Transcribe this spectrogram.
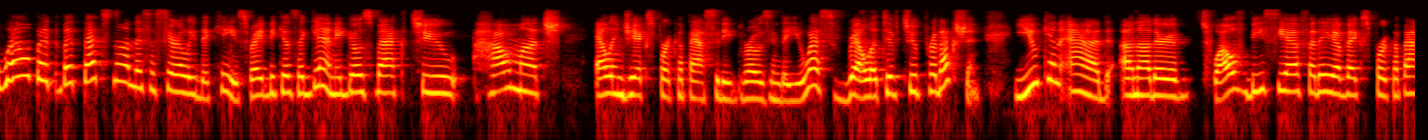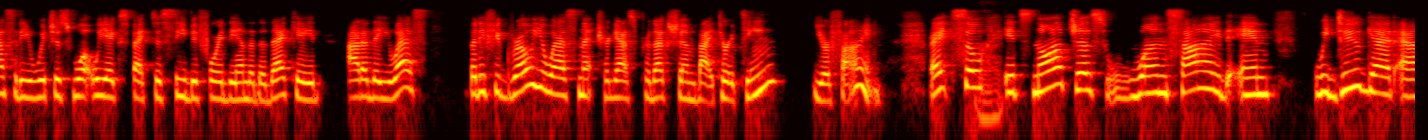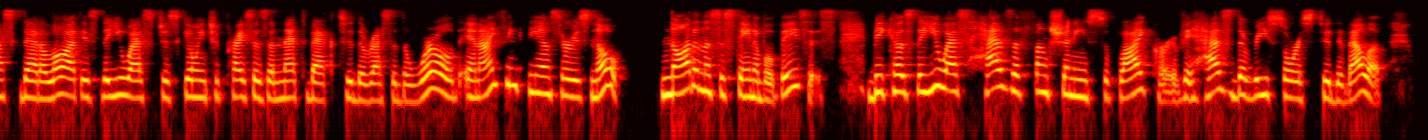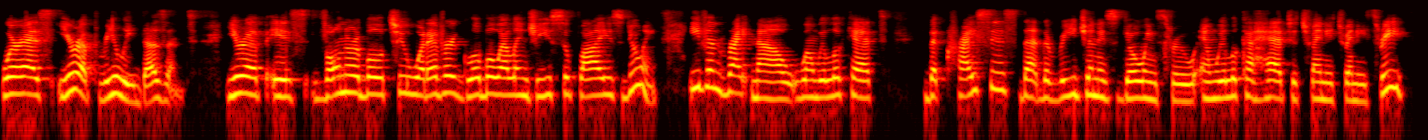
Well, but but that's not necessarily the case, right? Because again, it goes back to how much LNG export capacity grows in the US relative to production. You can add another 12 BCF a day of export capacity, which is what we expect to see before the end of the decade out of the US. But if you grow US natural gas production by 13, you're fine. Right. So right. it's not just one side. And we do get asked that a lot is the US just going to price as a net back to the rest of the world? And I think the answer is no, not on a sustainable basis, because the US has a functioning supply curve. It has the resource to develop, whereas Europe really doesn't. Europe is vulnerable to whatever global LNG supply is doing. Even right now, when we look at the crisis that the region is going through and we look ahead to 2023,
